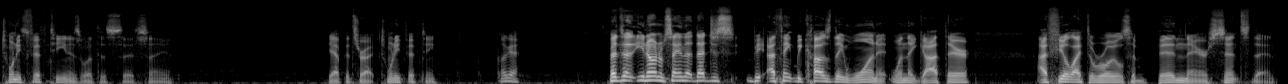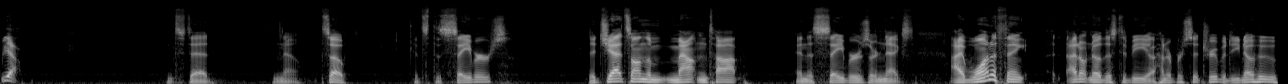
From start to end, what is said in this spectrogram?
2015 is what this is saying. Yep, it's right. 2015. Okay. But uh, you know what I'm saying? That that just be, I think because they won it when they got there, I feel like the Royals have been there since then. Yeah. Instead, no. So it's the Sabres, the Jets on the mountaintop, and the Sabres are next. I want to think. I don't know this to be 100 percent true, but do you know who?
